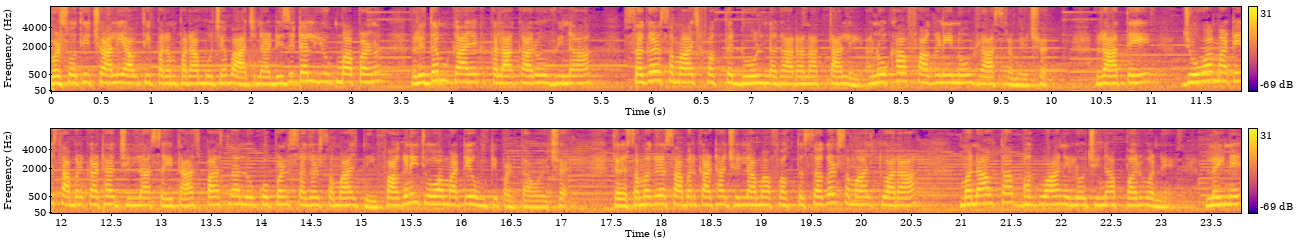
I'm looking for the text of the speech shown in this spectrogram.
વર્ષોથી ચાલી આવતી પરંપરા મુજબ આજના ડિજિટલ યુગમાં પણ રિધમ ગાયક કલાકારો વિના સગર સમાજ ફક્ત ઢોલ નગારાના તાલે અનોખા ફાગણીનો રાસ રમે છે. રાતે જોવા માટે સાબરકાંઠા જિલ્લા સહિત આસપાસના લોકો પણ સગર સમાજની ફાગણી જોવા માટે ઉમટી પડતા હોય છે. ત્યારે સમગ્ર સાબરકાંઠા જિલ્લામાં ફક્ત સગર સમાજ દ્વારા મનાવતા ભગવાન ઇલોજીના પર્વને લઈને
